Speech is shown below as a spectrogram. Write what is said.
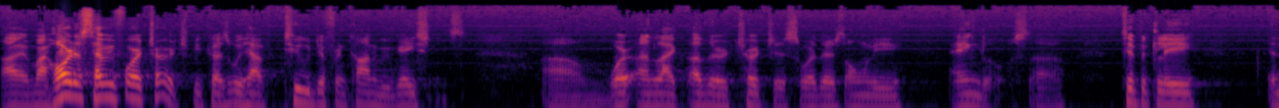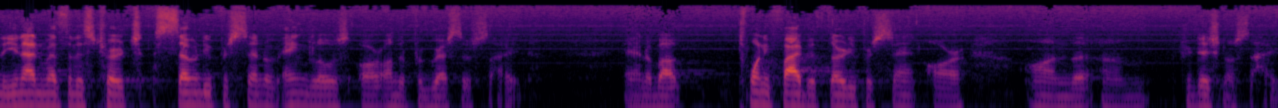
I, my heart is heavy for a church because we have two different congregations. Um, we're unlike other churches where there's only Anglos. Uh, typically, in the United Methodist Church, 70% of Anglos are on the progressive side, and about 25 to 30% are on the um, traditional side.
